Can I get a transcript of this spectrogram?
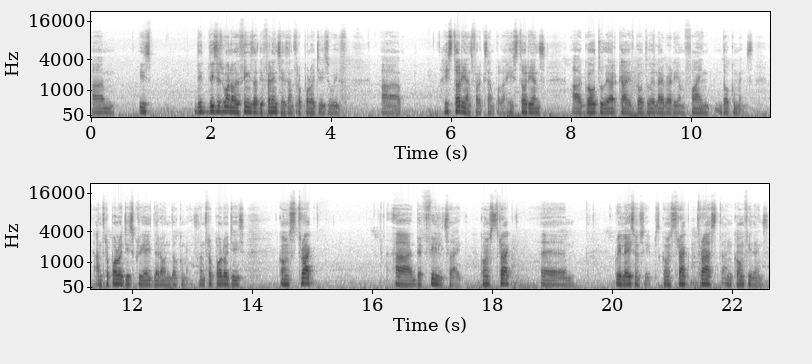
Um, is thi- this is one of the things that differentiates anthropologists with uh, historians, for example. Uh, historians go to the archive, go to the library, and find documents. Anthropologists create their own documents. Anthropologists construct uh, the field site, construct um, relationships, construct trust and confidence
